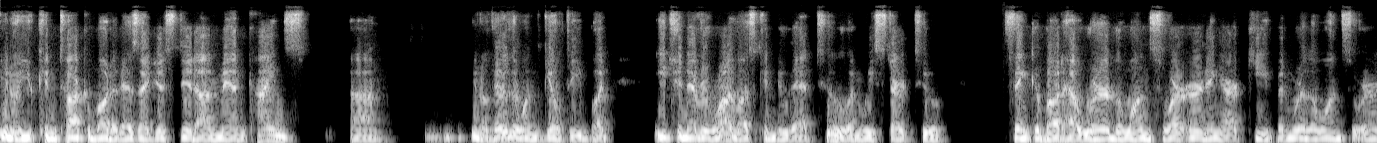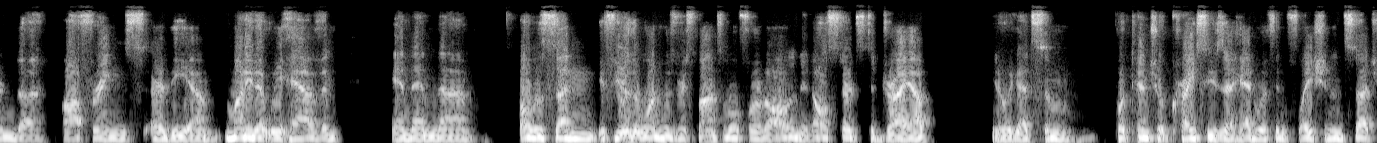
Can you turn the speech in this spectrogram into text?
you know, you can talk about it as I just did on mankind's, uh, you know, they're the ones guilty, but each and every one of us can do that too. And we start to think about how we're the ones who are earning our keep and we're the ones who earn the offerings or the um, money that we have and and then uh, all of a sudden if you're the one who's responsible for it all and it all starts to dry up you know we got some potential crises ahead with inflation and such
